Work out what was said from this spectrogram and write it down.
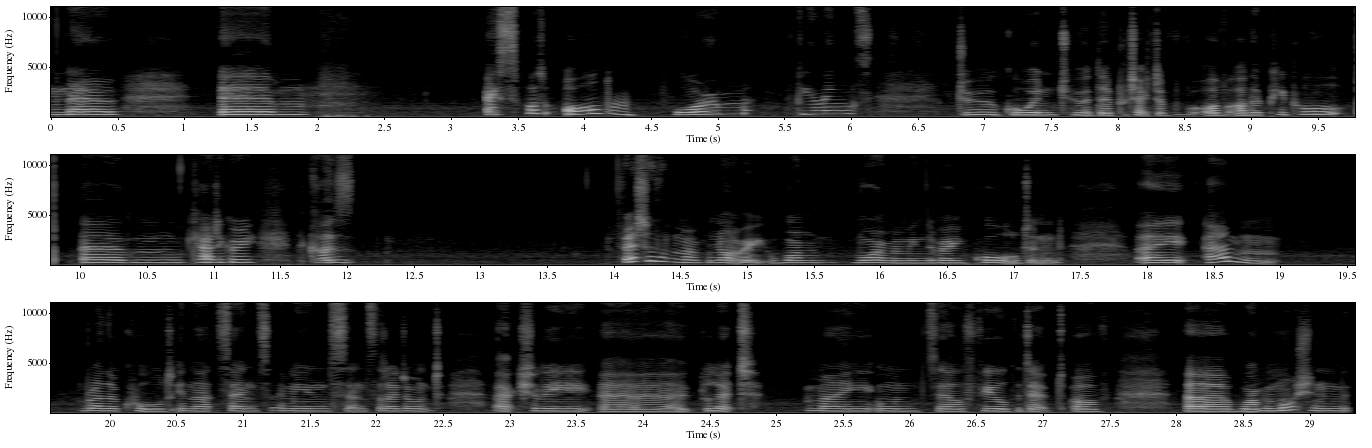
Now, um, I suppose all the warm feelings do go into the protective of other people um, category because rest of them are not very warm. Warm. I mean, they're very cold, and I am rather cold in that sense. I mean, in the sense that I don't actually uh, let my own self feel the depth of uh, warm emotion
